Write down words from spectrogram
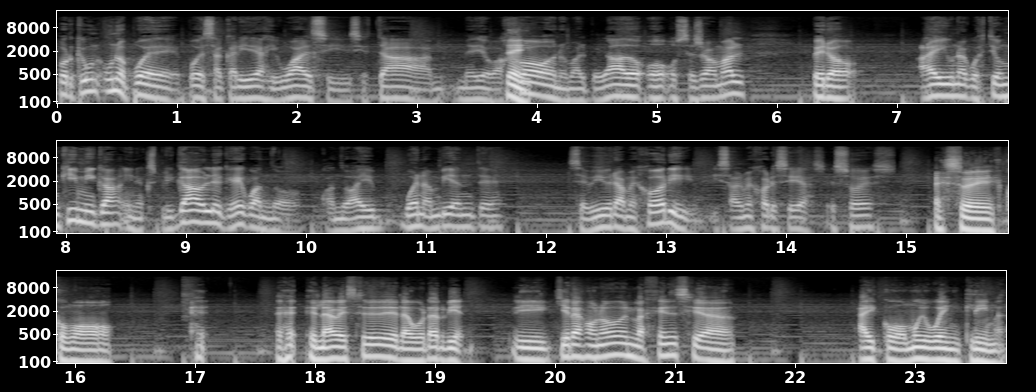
porque uno puede, puede sacar ideas igual si, si está medio bajón o mal pegado o, o, se lleva mal, pero hay una cuestión química inexplicable que cuando, cuando hay buen ambiente, se vibra mejor y, salen mejores ideas. Eso es. Eso es como eh, el ABC de elaborar bien. Y quieras o no, en la agencia hay como muy buen clima.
